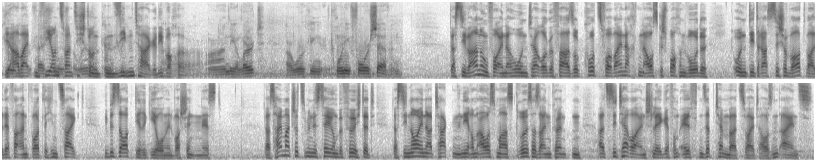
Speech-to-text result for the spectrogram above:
Wir arbeiten 24 Stunden, sieben Tage die Woche. Dass die Warnung vor einer hohen Terrorgefahr so kurz vor Weihnachten ausgesprochen wurde und die drastische Wortwahl der Verantwortlichen zeigt, wie besorgt die Regierung in Washington ist. Das Heimatschutzministerium befürchtet, dass die neuen Attacken in ihrem Ausmaß größer sein könnten als die Terroreinschläge vom 11. September 2001.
